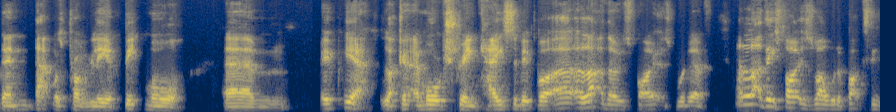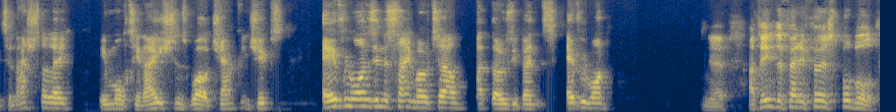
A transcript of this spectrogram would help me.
Then that was probably a bit more. Um, it, yeah, like a, a, more extreme case of it. But a, a lot of those fighters would have and a lot of these fighters as well would have boxed internationally in multi nations, world championships. Everyone's in the same hotel at those events. Everyone. Yeah, I think the very first bubble.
